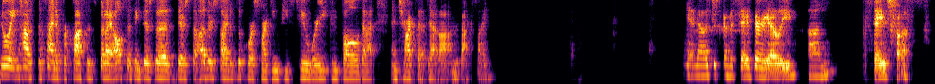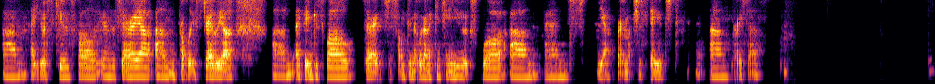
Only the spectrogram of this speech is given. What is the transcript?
knowing how to sign up for classes, but I also think there's a there's the other side of the course marking piece too, where you can follow that and track that data on the backside. yeah, and I was just going to say very early um, stage for us um, at USQ as well in this area, um, probably Australia, um, I think as well. So it's just something that we're going to continue to explore um, and yeah, very much a staged um, process. Thank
